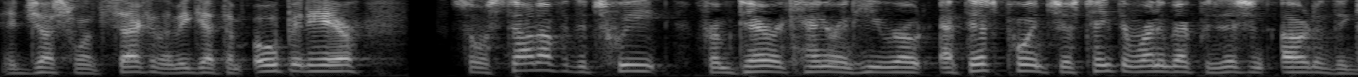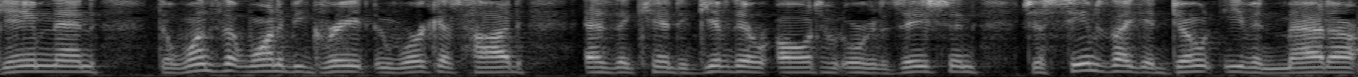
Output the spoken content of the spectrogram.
in just one second. Let me get them open here. So we'll start off with a tweet from Derrick Henry, and he wrote, At this point, just take the running back position out of the game then. The ones that want to be great and work as hard as they can to give their all to an organization just seems like it don't even matter.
